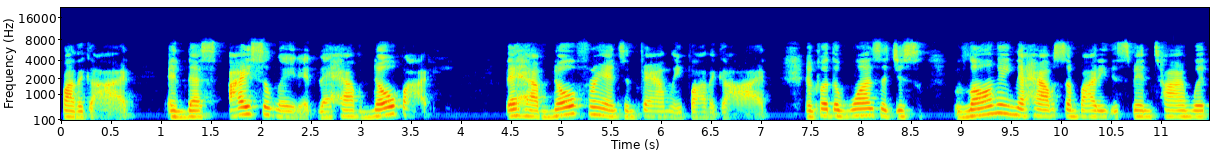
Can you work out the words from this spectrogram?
Father God, and thus isolated, that have nobody. They have no friends and family, Father God. And for the ones that just longing to have somebody to spend time with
